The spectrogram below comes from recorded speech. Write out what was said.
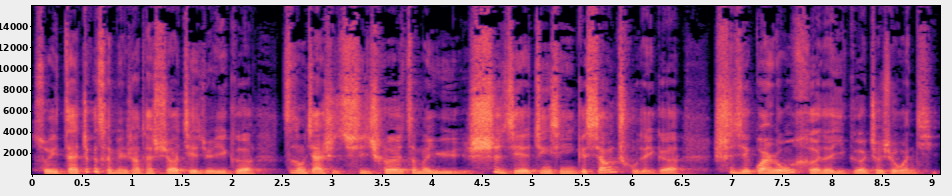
所以在这个层面上，它需要解决一个自动驾驶汽车怎么与世界进行一个相处的一个世界观融合的一个哲学问题。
